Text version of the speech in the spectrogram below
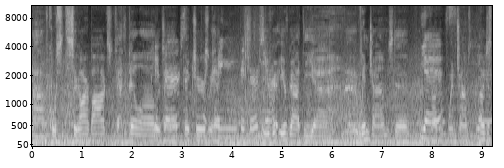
uh, of course, the cigar box. We've had the pillow. We've had Pictures. pictures. Like we had pictures. You've, Yeah. got, you've got the uh, wind chimes, the Yes. wind chimes. Oh, just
